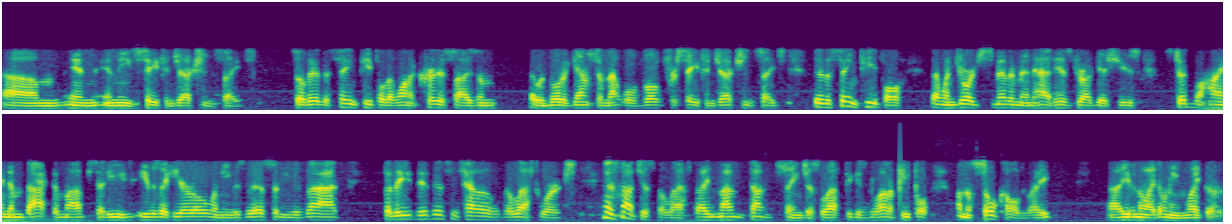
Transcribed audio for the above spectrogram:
um, in in these safe injection sites. So they're the same people that want to criticize them, that would vote against them, that will vote for safe injection sites. They're the same people that when George Smitherman had his drug issues, stood behind him, backed him up, said he he was a hero and he was this and he was that. But they, this is how the left works. And it's not just the left. I'm not, not saying just left because a lot of people on the so-called right, uh, even though I don't even like the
